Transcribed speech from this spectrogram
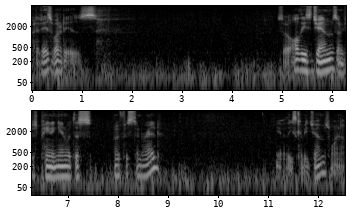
But it is what it is. So all these gems I'm just painting in with this Mephiston red. Yeah, these could be gems, why not?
